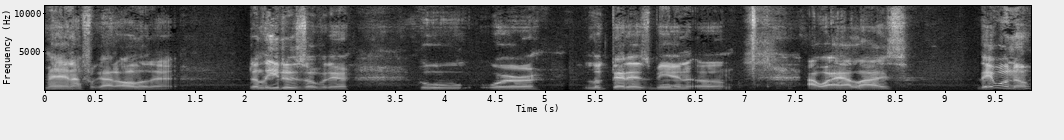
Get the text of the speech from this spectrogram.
Man, I forgot all of that. The leaders over there who were looked at as being um, our allies, they will know.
